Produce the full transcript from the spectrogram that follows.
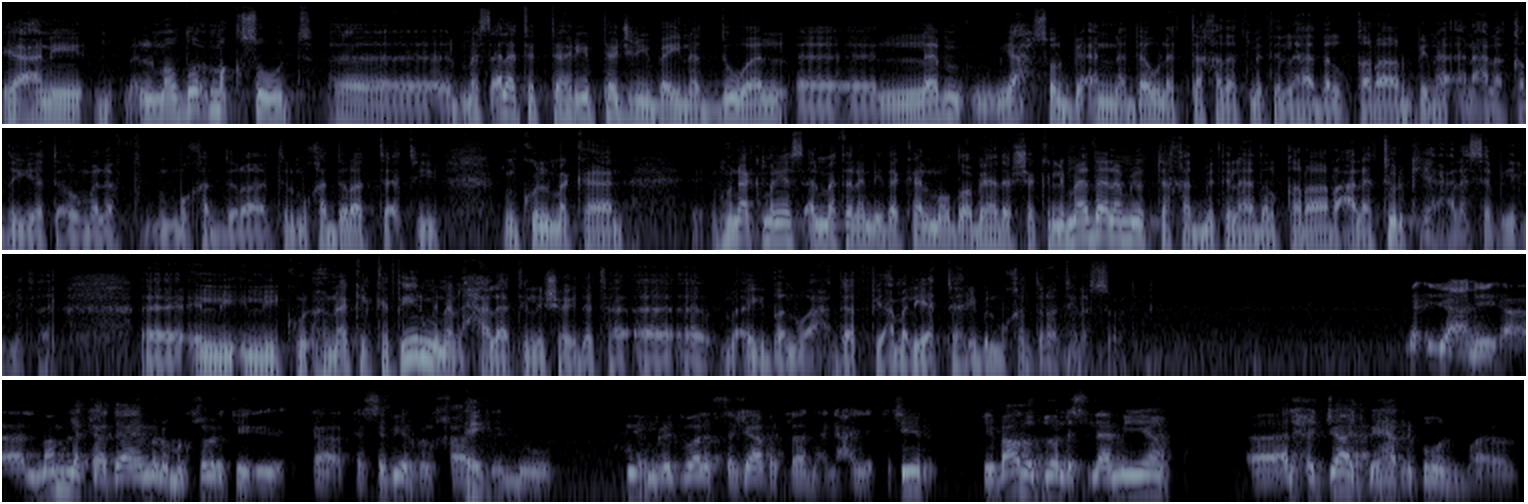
يعني الموضوع مقصود آه، مسألة التهريب تجري بين الدول آه، لم يحصل بأن دولة اتخذت مثل هذا القرار بناء على قضية أو ملف مخدرات المخدرات تأتي من كل مكان. هناك من يسأل مثلا إذا كان الموضوع بهذا الشكل لماذا لم يتخذ مثل هذا القرار على تركيا على سبيل المثال؟ آه، اللي اللي هناك الكثير من الحالات اللي شهدتها أيضا وأحداث في عمليات تهريب المخدرات إلى السعودية. يعني المملكة دائما ومن خبرتي كسفير بالخارج إنه كثير من الدول استجابت لنا يعني كثير في بعض الدول الإسلامية آه، الحجاج بيهربون آه،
